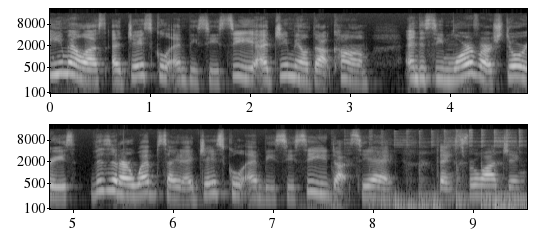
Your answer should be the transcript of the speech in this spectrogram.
email us at jschoolnbcc at gmail.com. And to see more of our stories, visit our website at jschoolnbcc.ca. Thanks for watching.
